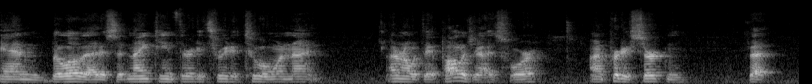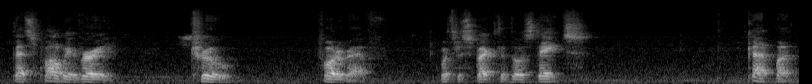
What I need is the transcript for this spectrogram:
and below that it said 1933 to 2019. I don't know what they apologized for. I'm pretty certain that that's probably a very true photograph with respect to those dates. Got what?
